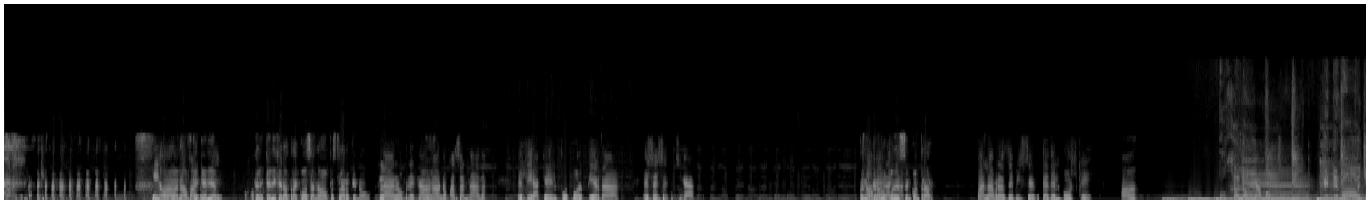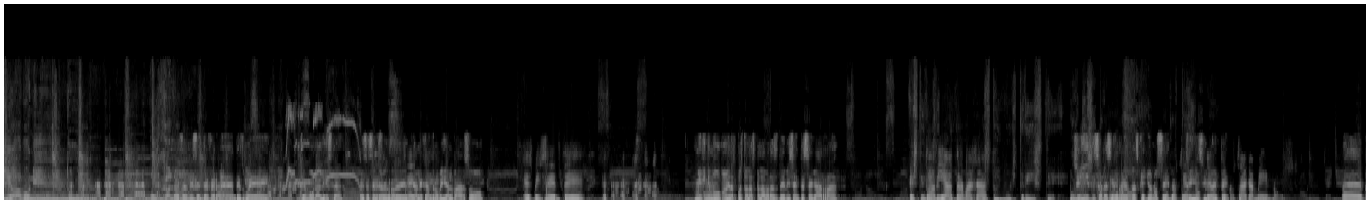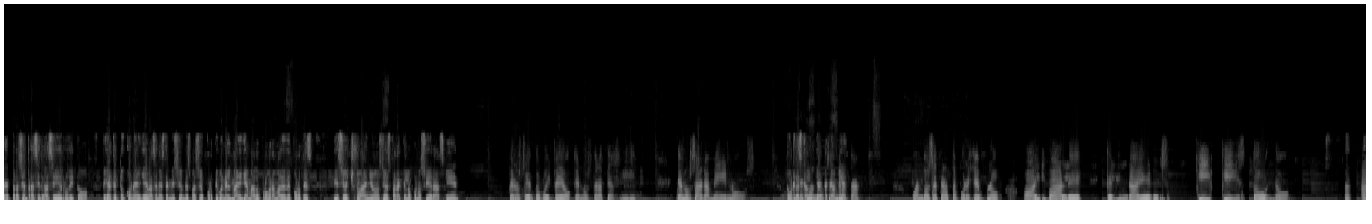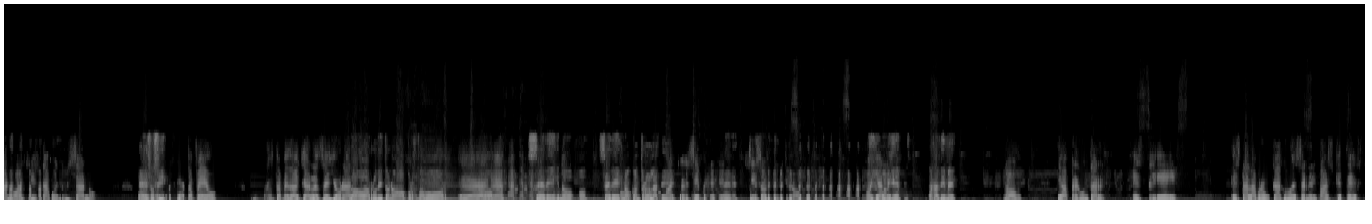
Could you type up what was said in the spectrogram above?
Hijo mi no, ¿qué palo, querían? eh. ¿Que, que dijera otra cosa? No, pues claro que no. Claro, hombre, no, ¿Eh? no pasa nada. El día que el fútbol pierda esa esencia, Pues no, que no lo puedes allá. encontrar. Palabras de Vicente del Bosque. Ah, Ojalá que te vaya bonito. Ojalá. ese es Vicente Fernández, güey. Qué muralista. Ese es el Pero es suegro de. Alejandro Villalbazo. Es Vicente. Mínimo me hubieras puesto las palabras de Vicente Segarra. Este 10 de ¿Todavía mayo trabaja? Estoy muy triste. Sí, ¿sabes qué, Rudito? Es que yo no sé. Yo Sí, sí, Pepe. que nos haga menos. Pepe, pero siempre ha sido así, Rudito. Fíjate, tú con él llevas en esta emisión de Espacio Deportivo, en el mal llamado programa de deportes, 18 años. Ya es para que lo conocieras bien. Pero siento muy feo que nos trate así. Que nos haga menos. ¿Tú Porque crees que algún día cambie? cuando se trata, por ejemplo, ay, vale, qué linda eres, Kikis Toño. Ah, no, aquí está bueno y sano. Eso sí. Eso siento feo. Hasta me dan ganas de llorar. No, Rudito, no, por favor. Eh, Sé digno, sé digno, No. contrólate. ay, que sí, me- ¿eh? sí soy digno. Oye, Alex, Oye, ajá, dime. No, te iba a preguntar, este, está la bronca gruesa en el básquet, ¿eh? Sí.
